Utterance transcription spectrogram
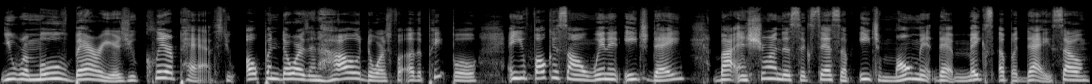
You remove barriers. You clear paths. You open doors and hold doors for other people. And you focus on winning each day by ensuring the success of each moment that makes up a day. So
